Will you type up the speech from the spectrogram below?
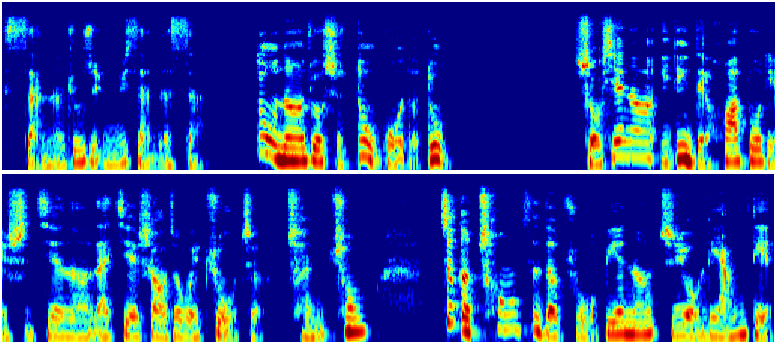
散”呢就是雨伞的“伞”，“度”呢就是度过的“度”。首先呢，一定得花多点时间呢来介绍这位作者陈冲。这个“冲”字的左边呢只有两点。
